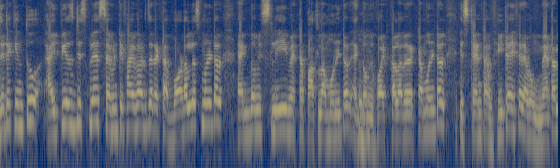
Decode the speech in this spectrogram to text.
যেটা কিন্তু আইপিএস ডিসপ্লে সেভেন্টি ফাইভ হার্জের একটা বর্ডারলেস মনিটর একদমই স্লিম একটা পাতলা মনিটর একদমই হোয়াইট কালারের একটা মনিটর স্ট্যান্ডটা ভি টাইপের এবং মেটাল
